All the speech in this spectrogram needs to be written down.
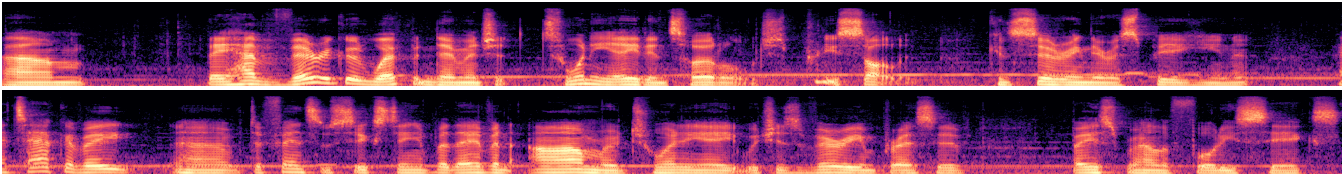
Um, they have very good weapon damage at 28 in total, which is pretty solid, considering they're a spear unit. Attack of 8, uh, defense of 16, but they have an armor of 28, which is very impressive base morale of 46.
